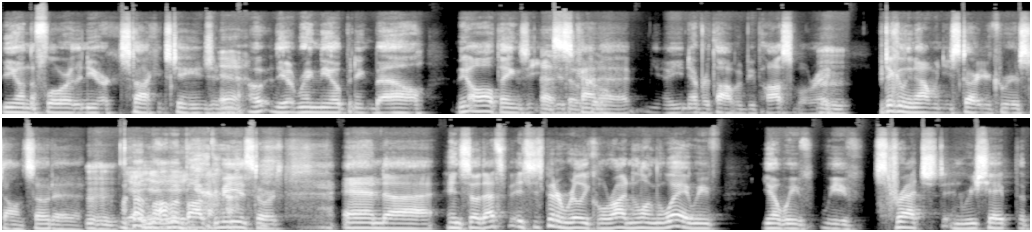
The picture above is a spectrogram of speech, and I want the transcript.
be on the floor of the New York Stock Exchange and yeah. the, ring the opening bell. I mean, all things that you That's just so kind of cool. you know you never thought would be possible, right? Mm-hmm. Particularly not when you start your career selling soda mm-hmm. yeah, mom yeah, and pop convenience stores, and uh, and so that's it's just been a really cool ride. And along the way, we've you know we've we've stretched and reshaped the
